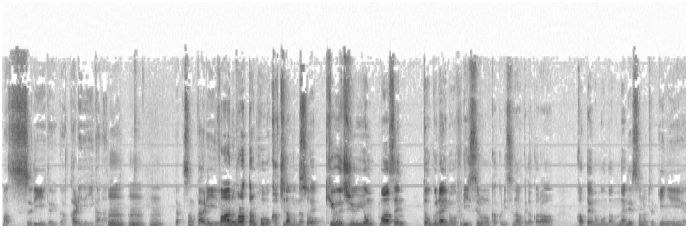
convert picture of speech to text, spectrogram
まあ、3というかカリーでいいかな、うんうんうん。だからそのカリーファールもらったらほぼ勝ちだもんだって。そう。94%ぐらいのフリースローの確率なわけだから勝ったようなもんだもんね。でその時にやっ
